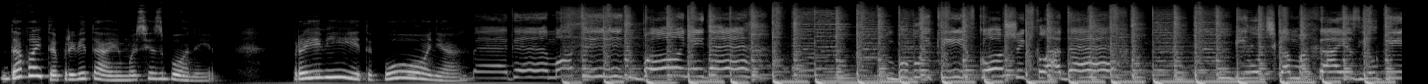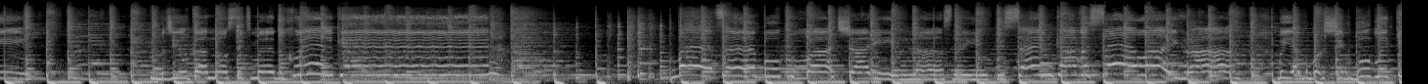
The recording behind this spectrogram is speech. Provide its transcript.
Давайте привітаємось із Бонею. Привіт, Боня! Бегемотик бджілка носить меду хвильки. Б це буква чарівна, з нею пісенька весела і гра. Б як борщик, бублики,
